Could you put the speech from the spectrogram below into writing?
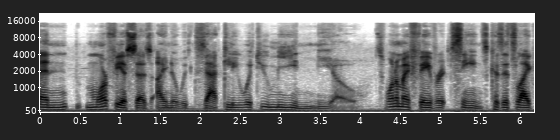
And Morpheus says, I know exactly what you mean, Neo. It's one of my favorite scenes because it's like,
